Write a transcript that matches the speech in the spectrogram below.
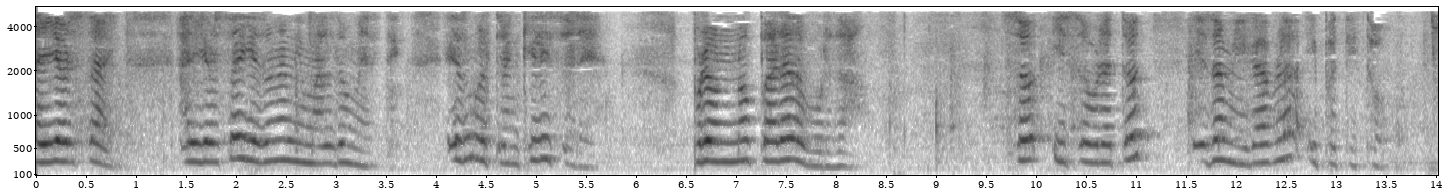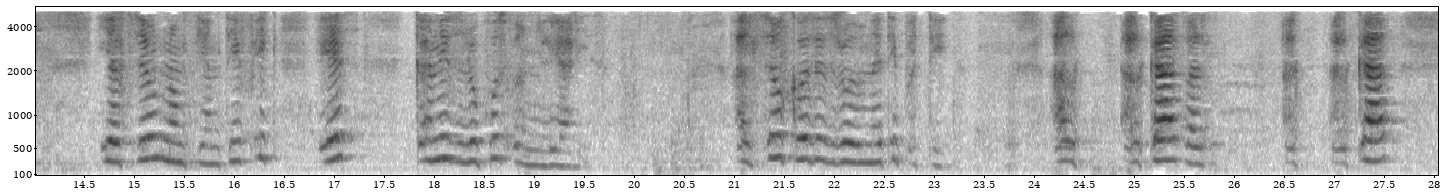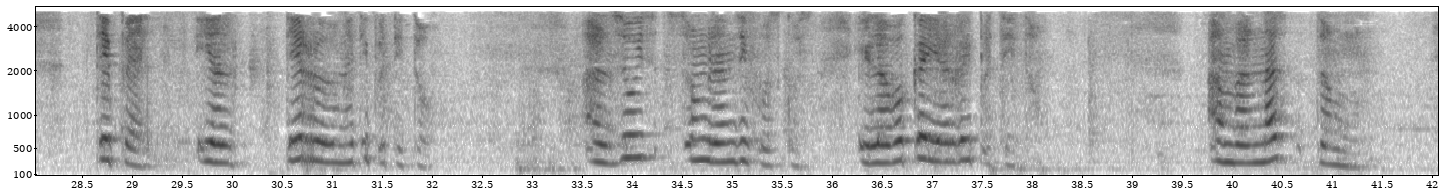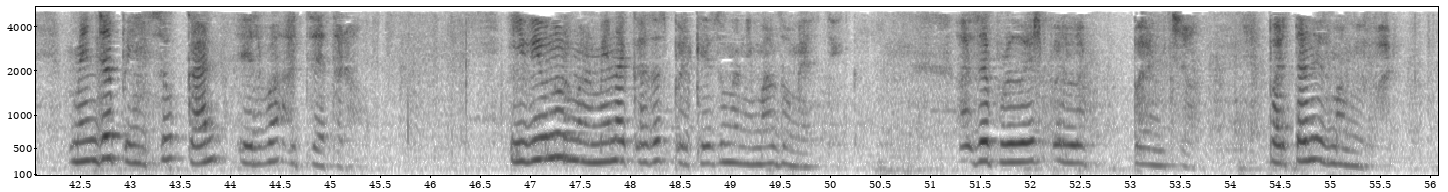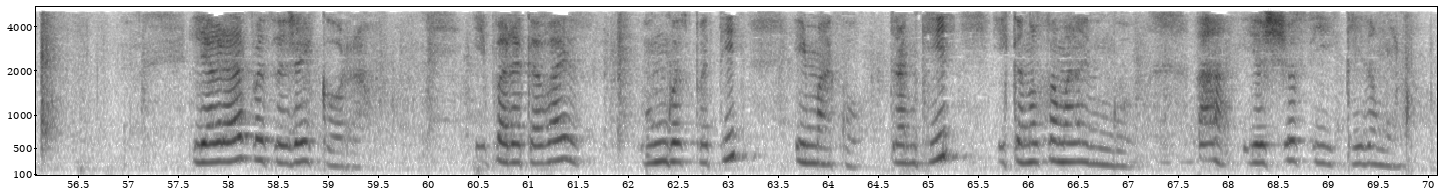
El llorsai. El llorsai és un animal domèstic. És molt tranquil i serè, però no para de bordar. So, I sobretot és amigable i petitó. I el seu nom científic és Canis lupus familiaris. El seu cos és rodonet i petit. El, el cap, el, el, el cap té pèl i el té rodonet i petitó. Els ulls són grans i foscos i la boca llarga i petita, amb el nas damunt. Menja pinso, cant, herba, etc. I viu normalment a cases perquè és un animal domèstic. Es reprodueix per la panxa, per tant és mamífer. Li agrada passejar i córrer. I per acabar és un gos petit i maco, tranquil i que no fa mal a ningú. Ah, i això sí, crida molt.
